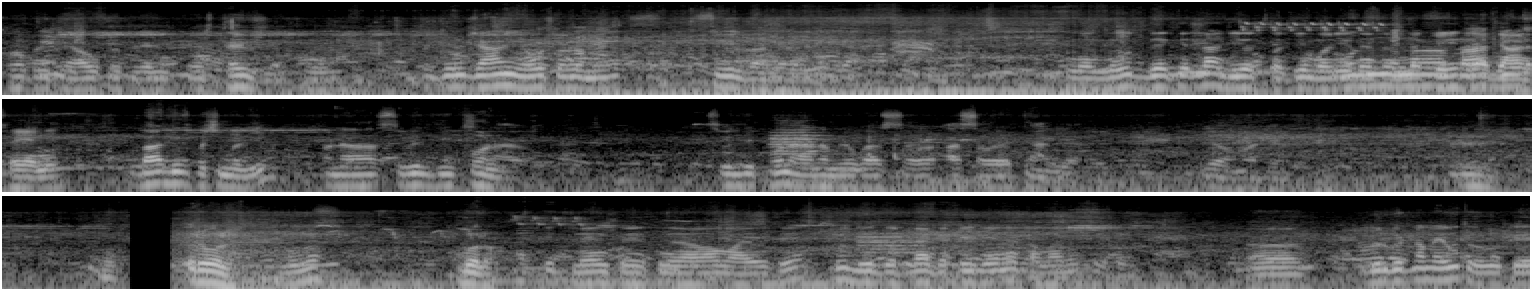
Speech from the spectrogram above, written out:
ખબર પડી કે આવું કોઈ પ્લેન કેસ થયું છે. તો જેવું જાણ્યું એવું તો અમે સિવિલ ભાગ્યા મૃતદેહ કેટલા દિવસ પછી મળ્યો તમને કેવી રીતે જાણ થઈ એની? બાર દિવસ પછી મળ્યું અને સિવિલ સિવિલથી ફોન આવ્યો. સિવિલથી ફોન આવ્યો અને અમે લોકો આ સવારે ત્યાં ગયા લેવા માટે. રોલ. બોલો. બોલો. આખી પ્લેન ક્રેશને આવવામાં આવ્યું છે. શું દુર્ઘટના ઘટી છે ને તમારું શું થયું દુર્ઘટનામાં એવું થયું કે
